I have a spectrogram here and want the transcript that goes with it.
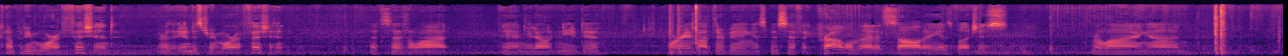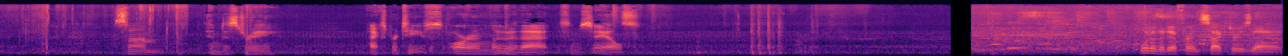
company more efficient or the industry more efficient, that says a lot. And you don't need to worry about there being a specific problem that it's solving as much as relying on some industry expertise or in lieu of that, some sales. What are the different sectors that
